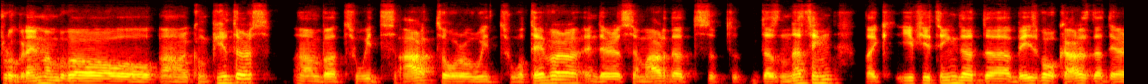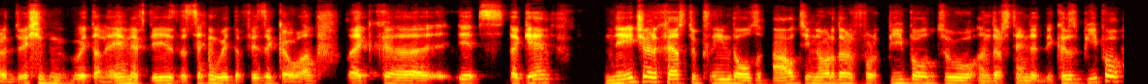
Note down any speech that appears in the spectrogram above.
programmable uh, computers, um, but with art or with whatever. And there is some art that does nothing. Like if you think that the baseball cards that they're doing with an NFT is the same with the physical one, like uh, it's again nature has to clean those out in order for people to understand it because people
